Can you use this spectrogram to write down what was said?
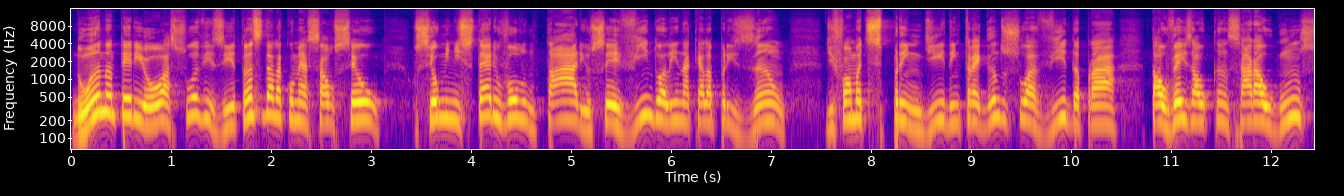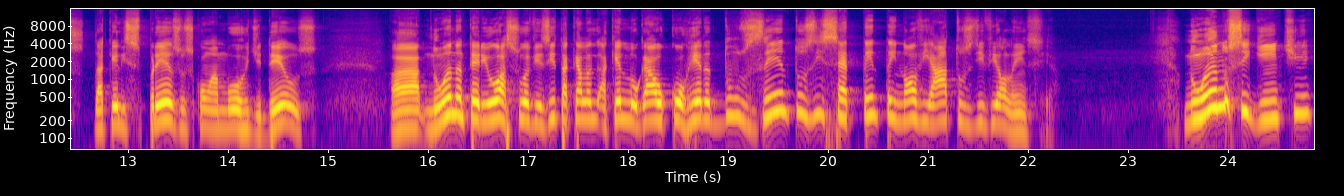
No ano anterior à sua visita, antes dela começar o seu o seu ministério voluntário, servindo ali naquela prisão, de forma desprendida, entregando sua vida para talvez alcançar alguns daqueles presos com o amor de Deus. Ah, no ano anterior à sua visita àquela, àquele lugar, ocorreram 279 atos de violência. No ano seguinte,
